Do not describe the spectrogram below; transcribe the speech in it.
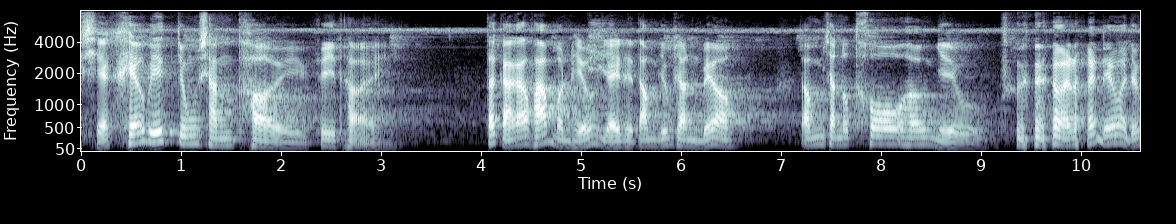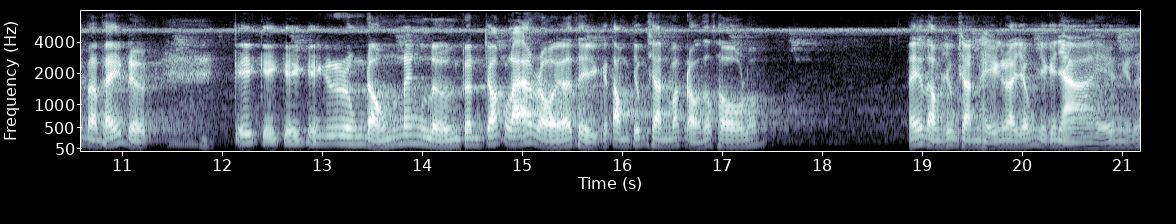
sẽ khéo biết chúng sanh thời phi thời. Tất cả các pháp mình hiểu như vậy thì tâm chúng sanh mình biết không? Tâm chúng sanh nó thô hơn nhiều. Mà nói nếu mà chúng ta thấy được cái cái cái cái, cái rung động năng lượng trên chót lá rồi đó, thì cái tâm chúng sanh bắt đầu nó thô lắm thấy tâm chúng sanh hiện ra giống như cái nhà hiện vậy đó.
